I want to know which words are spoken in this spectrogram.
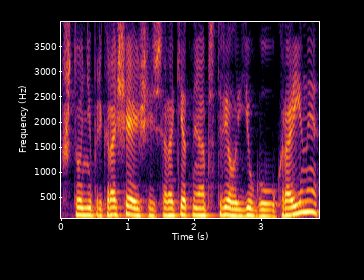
что непрекращающиеся ракетные обстрелы юга Украины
